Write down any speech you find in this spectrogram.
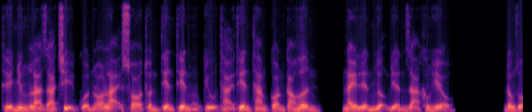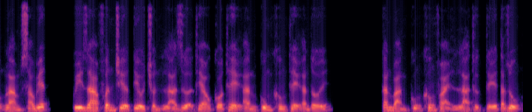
thế nhưng là giá trị của nó lại so thuần tiên thiên cựu thải thiên tham còn cao hơn, này liền nhượng điển ra không hiểu. Đồng ruộng làm sao biết, quy ra phân chia tiêu chuẩn là dựa theo có thể ăn cùng không thể ăn tới. Căn bản cũng không phải là thực tế tác dụng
